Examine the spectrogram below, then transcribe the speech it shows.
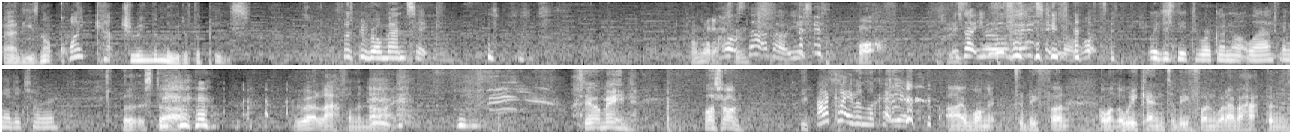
And he's not quite capturing the mood of the piece. It's supposed to be romantic. I'm not laughing. What's that about? You... What? Is that your romantic look? What's... We just need to work on not laughing at each other. Well, at the start, we won't laugh on the night. See what I mean? What's wrong? I can't even look at you. I want it to be fun. I want the weekend to be fun, whatever happens.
